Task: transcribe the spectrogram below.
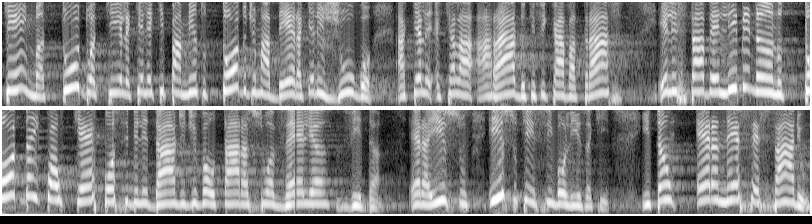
queima tudo aquele, aquele equipamento todo de madeira, aquele jugo, aquele aquela arado que ficava atrás, ele estava eliminando toda e qualquer possibilidade de voltar à sua velha vida. Era isso, isso que simboliza aqui. Então, era necessário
